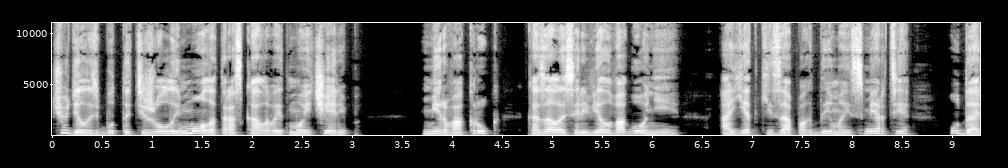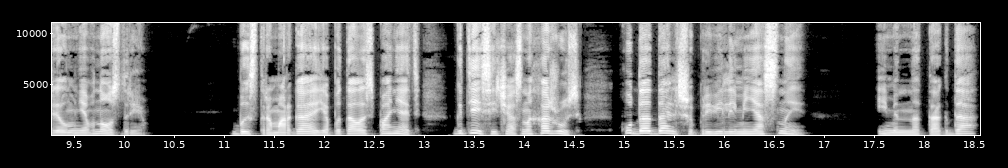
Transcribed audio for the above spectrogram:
Чудилось, будто тяжелый молот раскалывает мой череп. Мир вокруг, казалось, ревел в агонии, а едкий запах дыма и смерти ударил мне в ноздри. Быстро моргая, я пыталась понять, где сейчас нахожусь, куда дальше привели меня сны. Именно тогда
